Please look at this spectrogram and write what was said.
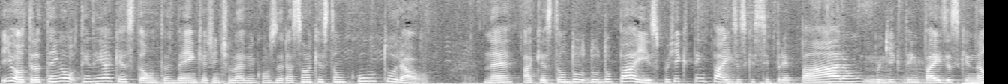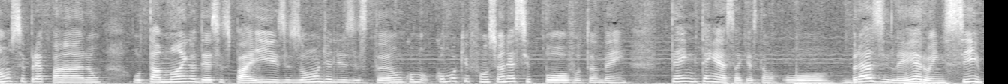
E outra, tem, tem, tem a questão também que a gente leva em consideração, a questão cultural. Né? A questão do, do, do país. Por que, que tem países que se preparam? Por que, que tem uhum. países que não se preparam? O tamanho desses países, onde eles estão, como, como que funciona esse povo também. Tem, tem essa questão. O brasileiro em si,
